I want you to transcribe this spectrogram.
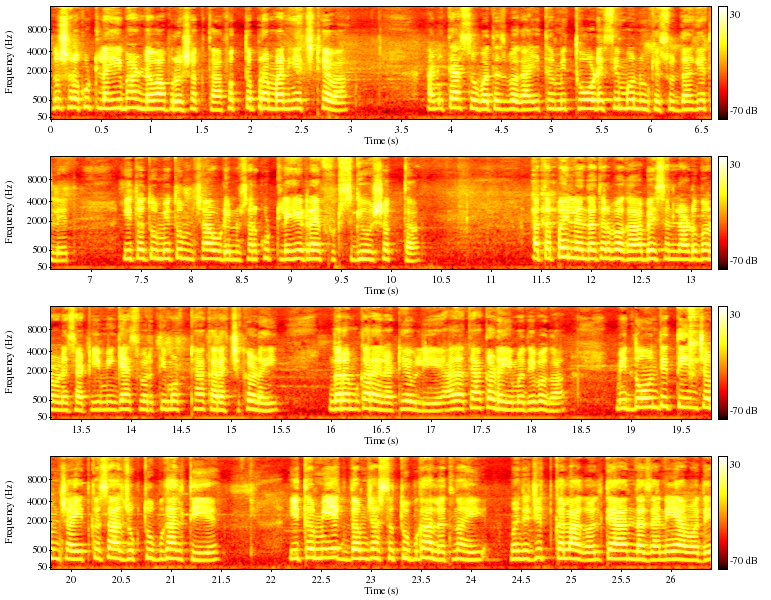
दुसरं कुठलंही भांडं वापरू शकता फक्त प्रमाण हेच ठेवा. आणि त्यासोबतच बघा इथं मी थोडेसे मनुकेसुद्धा घेतलेत. इथं तुम्ही तुमच्या आवडीनुसार कुठलेही ड्रायफ्रुट्स घेऊ शकता. आता पहिल्यांदा तर बघा बेसन लाडू बनवण्यासाठी मी गॅसवरती मोठ्या आकाराची कढई गरम करायला ठेवली आहे आता त्या कढईमध्ये बघा मी दोन ते तीन चमचा इतकं साजूक तूप घालतीये. इथं मी एकदम जास्त तूप घालत नाही. म्हणजे जितकं लागल त्या अंदाजाने यामध्ये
